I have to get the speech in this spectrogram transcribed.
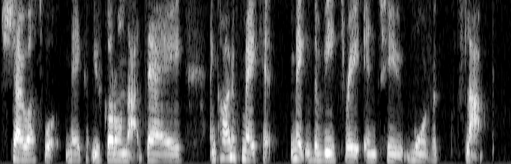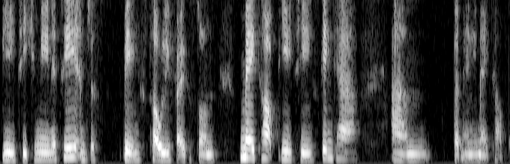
show us what makeup you've got on that day and kind of make it make the V3 into more of a Slap beauty community and just being solely focused on makeup, beauty, skincare, um, but mainly makeup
